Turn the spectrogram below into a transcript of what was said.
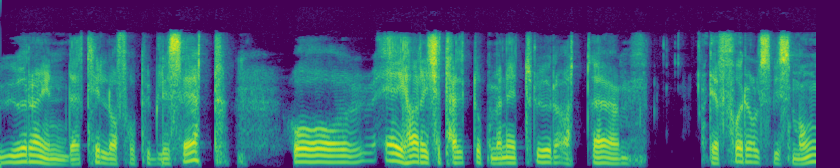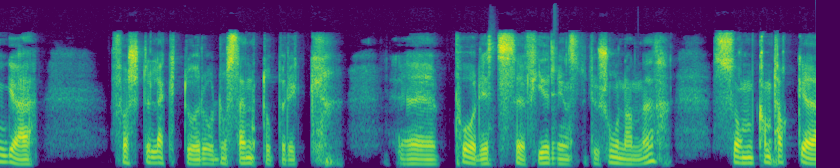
urøynde til å få publisert. Og jeg har ikke telt opp, men jeg tror at eh, det er forholdsvis mange førstelektor- og dosentopprykk eh, på disse fire institusjonene som kan takke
